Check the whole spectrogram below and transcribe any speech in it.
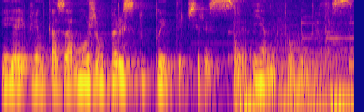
як він казав, можемо переступити через це. Я не погодилася.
